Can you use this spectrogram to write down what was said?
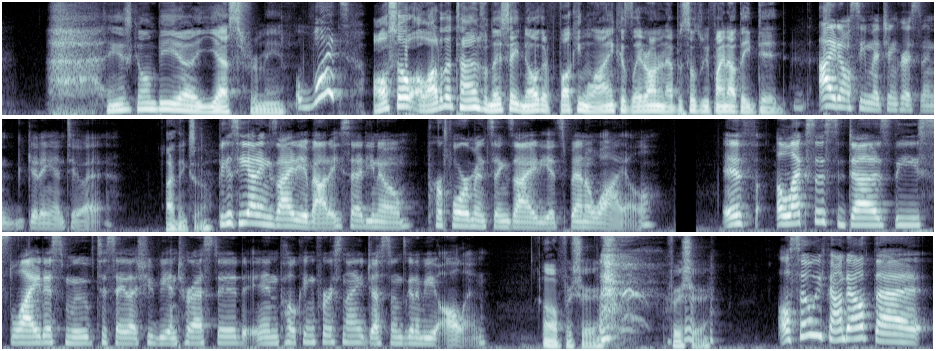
I think it's going to be a yes for me. what? Also, a lot of the times when they say no, they're fucking lying because later on in episodes we find out they did. I don't see Mitch and Kristen getting into it I think so. because he had anxiety about it. He said, you know, performance anxiety. It's been a while. If Alexis does the slightest move to say that she'd be interested in poking first night, Justin's going to be all in. Oh, for sure. for sure. Also, we found out that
